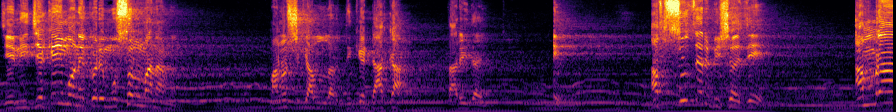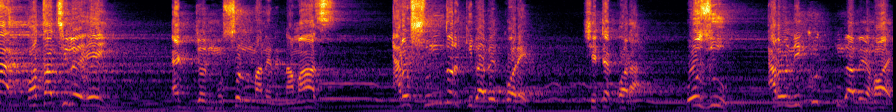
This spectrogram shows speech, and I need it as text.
যে নিজেকেই মনে করে মুসলমান আমি, মানুষকে আল্লাহর দিকে ডাকা তারই দায়িত্ব। আফসুসের বিষয় যে, আমরা, কথা ছিল এই, একজন মুসলমানের নামাজ আরও সুন্দর কীভাবে করে, সেটা করা। অজু আরও নিখুঁত কীভাবে হয়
